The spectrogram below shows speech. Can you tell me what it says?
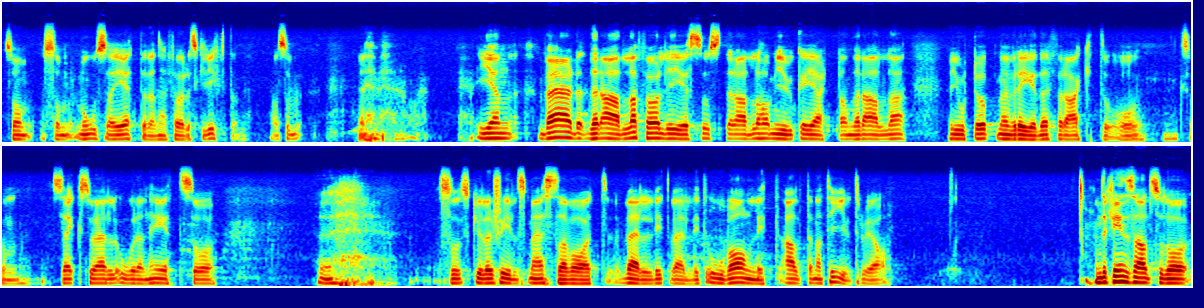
som, som Mose har gett den här föreskriften. Alltså, eh, I en värld där alla följer Jesus, där alla har mjuka hjärtan, där alla har gjort upp med vrede, förakt och, och liksom sexuell orenhet så eh, så skulle skilsmässa vara ett väldigt, väldigt ovanligt alternativ tror jag. Men det finns alltså då,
